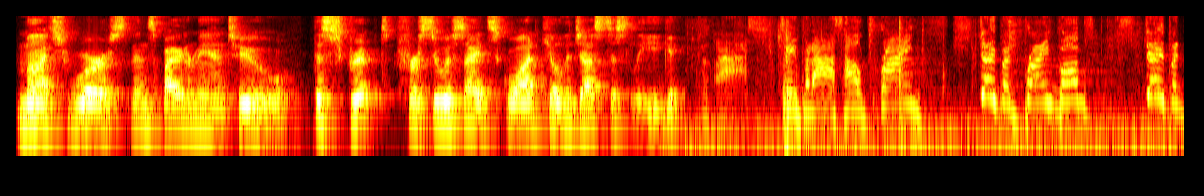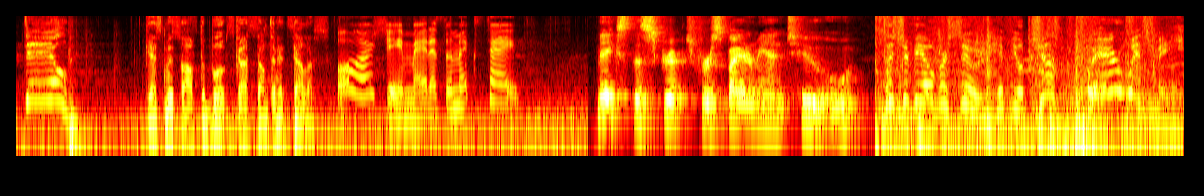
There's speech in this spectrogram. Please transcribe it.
much worse than Spider-Man 2. The script for Suicide Squad Kill the Justice League. Ah, stupid asshole train! Stupid brain bombs! Stupid deal! Guess Miss Off the Books got something to tell us. Or she made us a mixtape. Makes the script for Spider-Man 2 This should be over soon, if you'll just bear with me.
